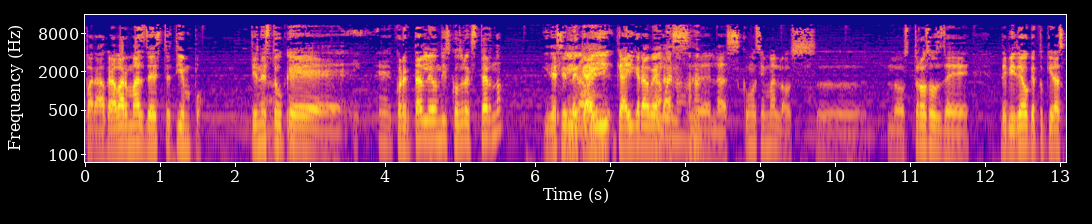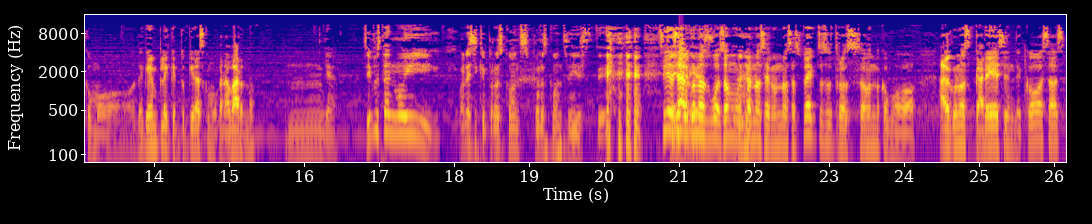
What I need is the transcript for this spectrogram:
para grabar más de este tiempo. Tienes Ah, tú que eh, conectarle un disco duro externo y decirle Y que ahí, ahí. que ahí grabe Ah, las, bueno, eh, las, ¿cómo se llama? Los, eh, los trozos de, de video que tú quieras como, de gameplay que tú quieras como grabar, ¿no? Mm, ya. Sí, pues están muy, ahora sí que pros cons, pros cons y este. Sí, o sea, algunos son muy Ajá. buenos en unos aspectos, otros son como, algunos carecen de cosas,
